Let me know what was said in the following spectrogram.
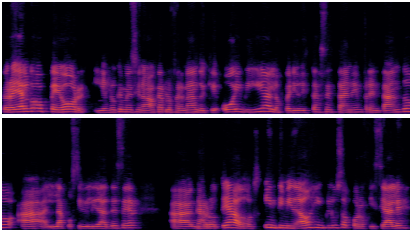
Pero hay algo peor, y es lo que mencionaba Carlos Fernando, que hoy día los periodistas se están enfrentando a la posibilidad de ser uh, garroteados, intimidados incluso por oficiales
